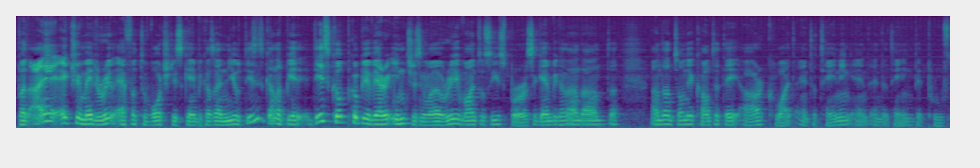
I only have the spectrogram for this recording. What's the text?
But I actually made a real effort to watch this game because I knew this is gonna be this could could be very interesting. I really want to see Spurs again because under, under, under Antonio Conte they are quite entertaining and entertaining they proved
